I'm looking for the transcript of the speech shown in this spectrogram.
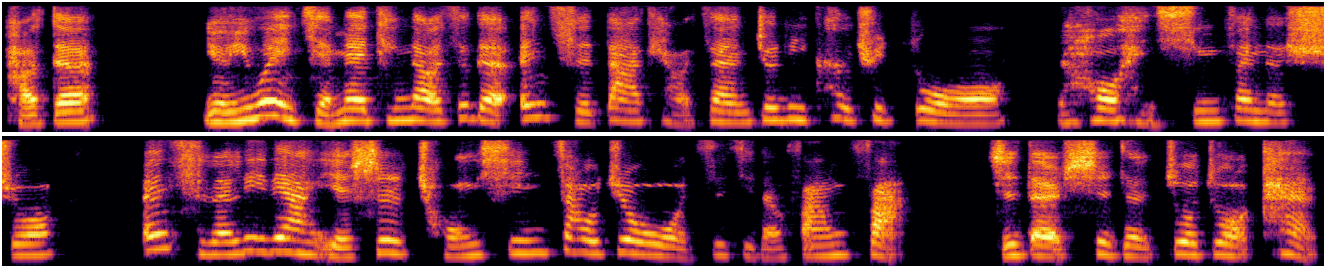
好的，有一位姐妹听到这个恩慈大挑战，就立刻去做哦，然后很兴奋的说：“恩慈的力量也是重新造就我自己的方法，值得试着做做看。”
